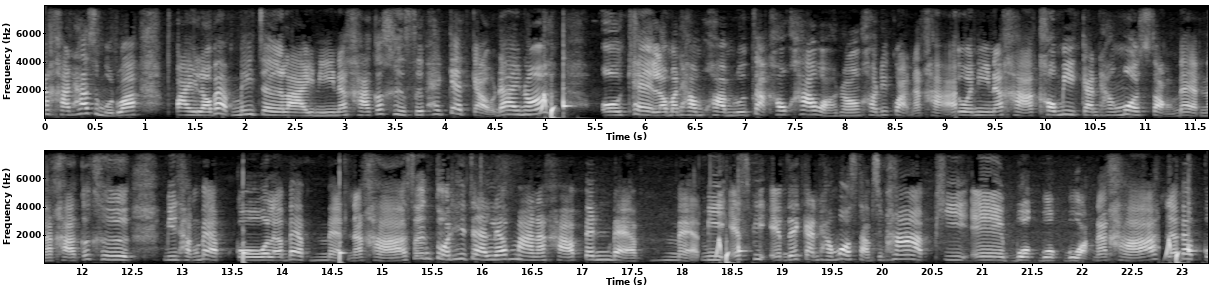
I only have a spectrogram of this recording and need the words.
นะคะ ถ้าสมมติว่าไปแล้วแบบไม่เจอลายนี้นะคะ ก็คือซื้อแพ็กเกจเก่าได้เนาะ โอเค เรามาทำความรู้จักคร่าวๆกับน้องเขาดีกว่านะคะ ตัวนี้นะคะเขามีกันทั้งหมด 2 แบบนะคะ ก็คือมีทั้งแบบโกและแบบแมตต์นะคะ ซึ่งตัวที่แจนเลือกมานะคะเป็นแบบแมตต์มี SPF ด้วยกันทั้งหมด 35 PA บวกบวกบวกนะคะ และแบบโก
